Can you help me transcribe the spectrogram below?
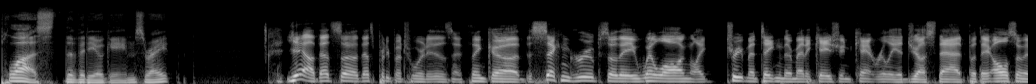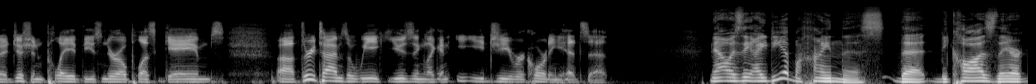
plus the video games, right? Yeah, that's uh, that's pretty much what it is. I think uh, the second group, so they went along like treatment, taking their medication, can't really adjust that, but they also, in addition, played these NeuroPlus games uh, three times a week using like an EEG recording headset. Now, is the idea behind this that because they are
